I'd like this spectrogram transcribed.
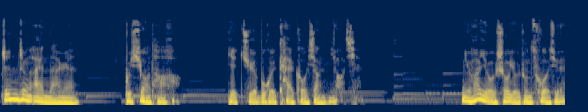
真正爱男人，不需要讨好，也绝不会开口向你要钱。女孩有时候有种错觉，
